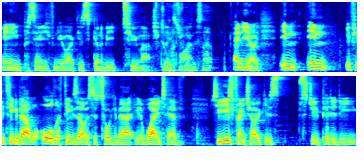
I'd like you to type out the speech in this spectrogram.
any percentage of new oak is going to be too much for these wines. And you know, in in if you think about what, all the things I was just talking about, in a way to have to use French oak is stupidity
